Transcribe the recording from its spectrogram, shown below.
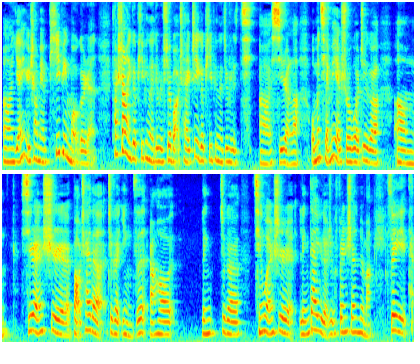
呃，言语上面批评某个人。他上一个批评的就是薛宝钗，这个批评的就是袭呃袭人了。我们前面也说过，这个，嗯，袭人是宝钗的这个影子，然后林这个晴雯是林黛玉的这个分身，对吗？所以他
